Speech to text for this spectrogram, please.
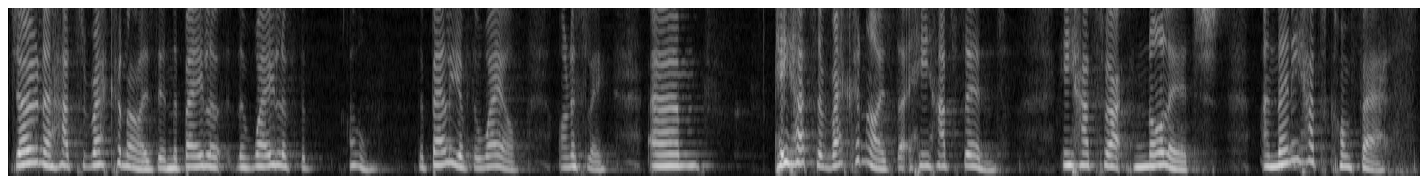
Jonah had to recognize in the, bail, the whale of the, oh, the belly of the whale, honestly. Um, he had to recognize that he had sinned. He had to acknowledge, and then he had to confess.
